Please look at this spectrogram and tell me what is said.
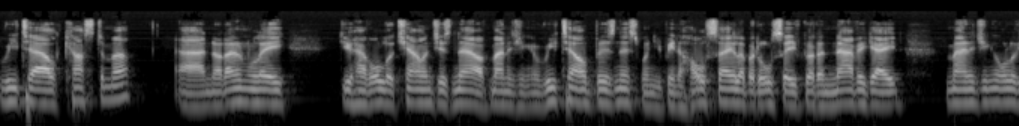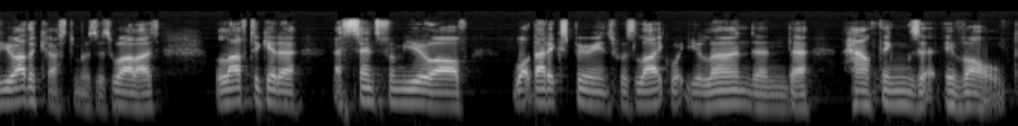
retail customer. Uh, not only do you have all the challenges now of managing a retail business when you've been a wholesaler, but also you've got to navigate managing all of your other customers as well. I'd love to get a, a sense from you of what that experience was like, what you learned, and uh, how things evolved.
